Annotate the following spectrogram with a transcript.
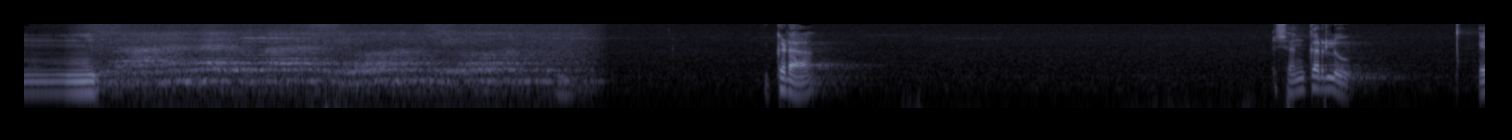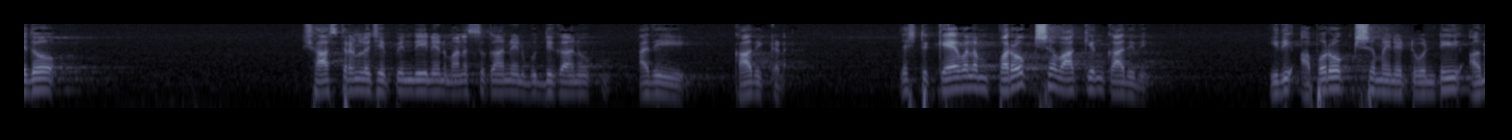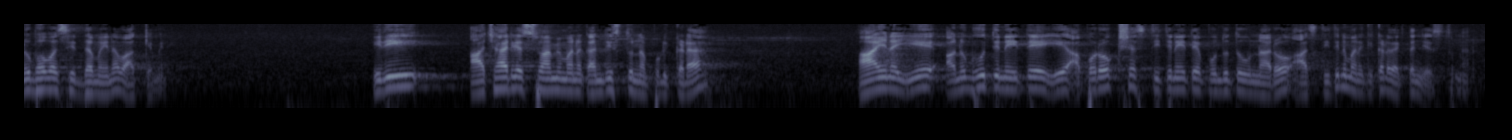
ఇక్కడ శంకర్లు ఏదో శాస్త్రంలో చెప్పింది నేను మనస్సు కాను నేను బుద్ధి కాను అది కాదు ఇక్కడ. జస్ట్ కేవలం పరోక్ష వాక్యం కాదు ఇది ఇది అపరోక్షమైనటువంటి అనుభవ సిద్ధమైన వాక్యం ఇది ఇది ఆచార్యస్వామి మనకు అందిస్తున్నప్పుడు ఇక్కడ ఆయన ఏ అనుభూతినైతే ఏ అపరోక్ష స్థితినైతే పొందుతూ ఉన్నారో ఆ స్థితిని మనకి ఇక్కడ వ్యక్తం చేస్తున్నారు.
